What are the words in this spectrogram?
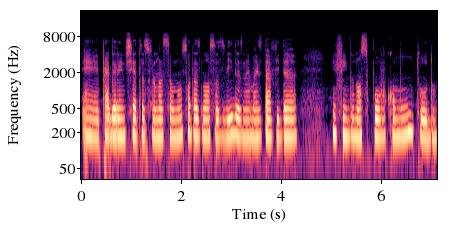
é, para garantir a transformação não só das nossas vidas, né, mas da vida, enfim, do nosso povo como um todo.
